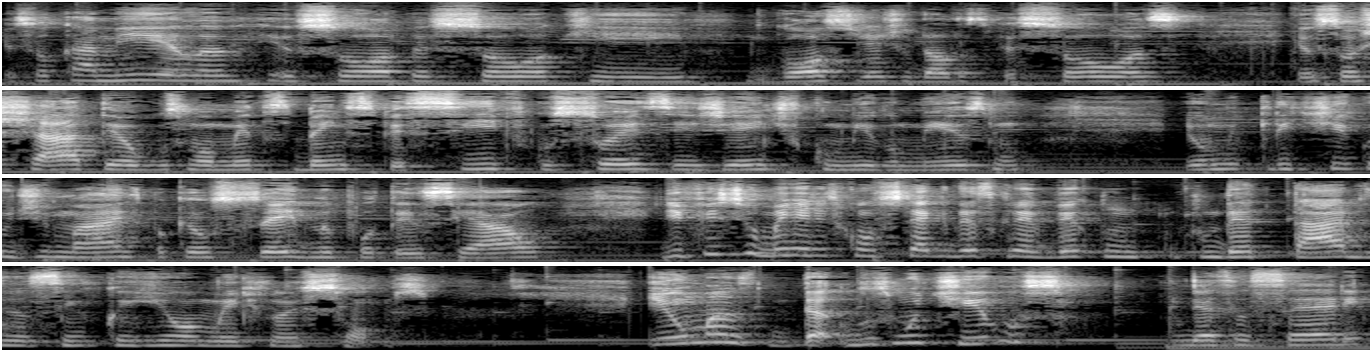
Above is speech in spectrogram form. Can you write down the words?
eu sou Camila, eu sou uma pessoa que gosto de ajudar outras pessoas, eu sou chata em alguns momentos bem específicos, sou exigente comigo mesmo eu me critico demais porque eu sei do meu potencial. Dificilmente a gente consegue descrever com, com detalhes assim quem realmente nós somos. E um dos motivos dessa série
